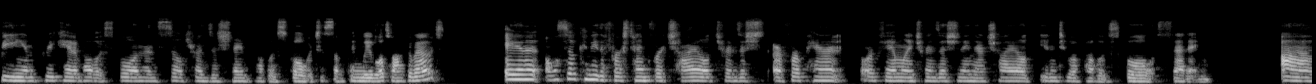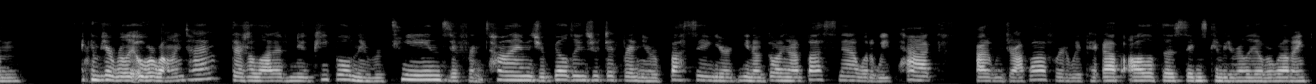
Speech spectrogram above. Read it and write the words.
being in pre-K to public school and then still transitioning to public school, which is something we will talk about. And it also can be the first time for a child transition or for a parent or family transitioning their child into a public school setting. Um, it can be a really overwhelming time. There's a lot of new people, new routines, different times. Your buildings are different. You're busing. You're, you know, going on a bus now. What do we pack? How do we drop off? Where do we pick up? All of those things can be really overwhelming,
